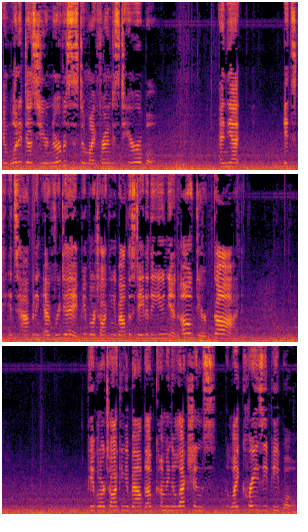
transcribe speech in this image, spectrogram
And what it does to your nervous system, my friend, is terrible. And yet, It's it's happening every day. People are talking about the State of the Union. Oh dear God. People are talking about the upcoming elections like crazy people.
